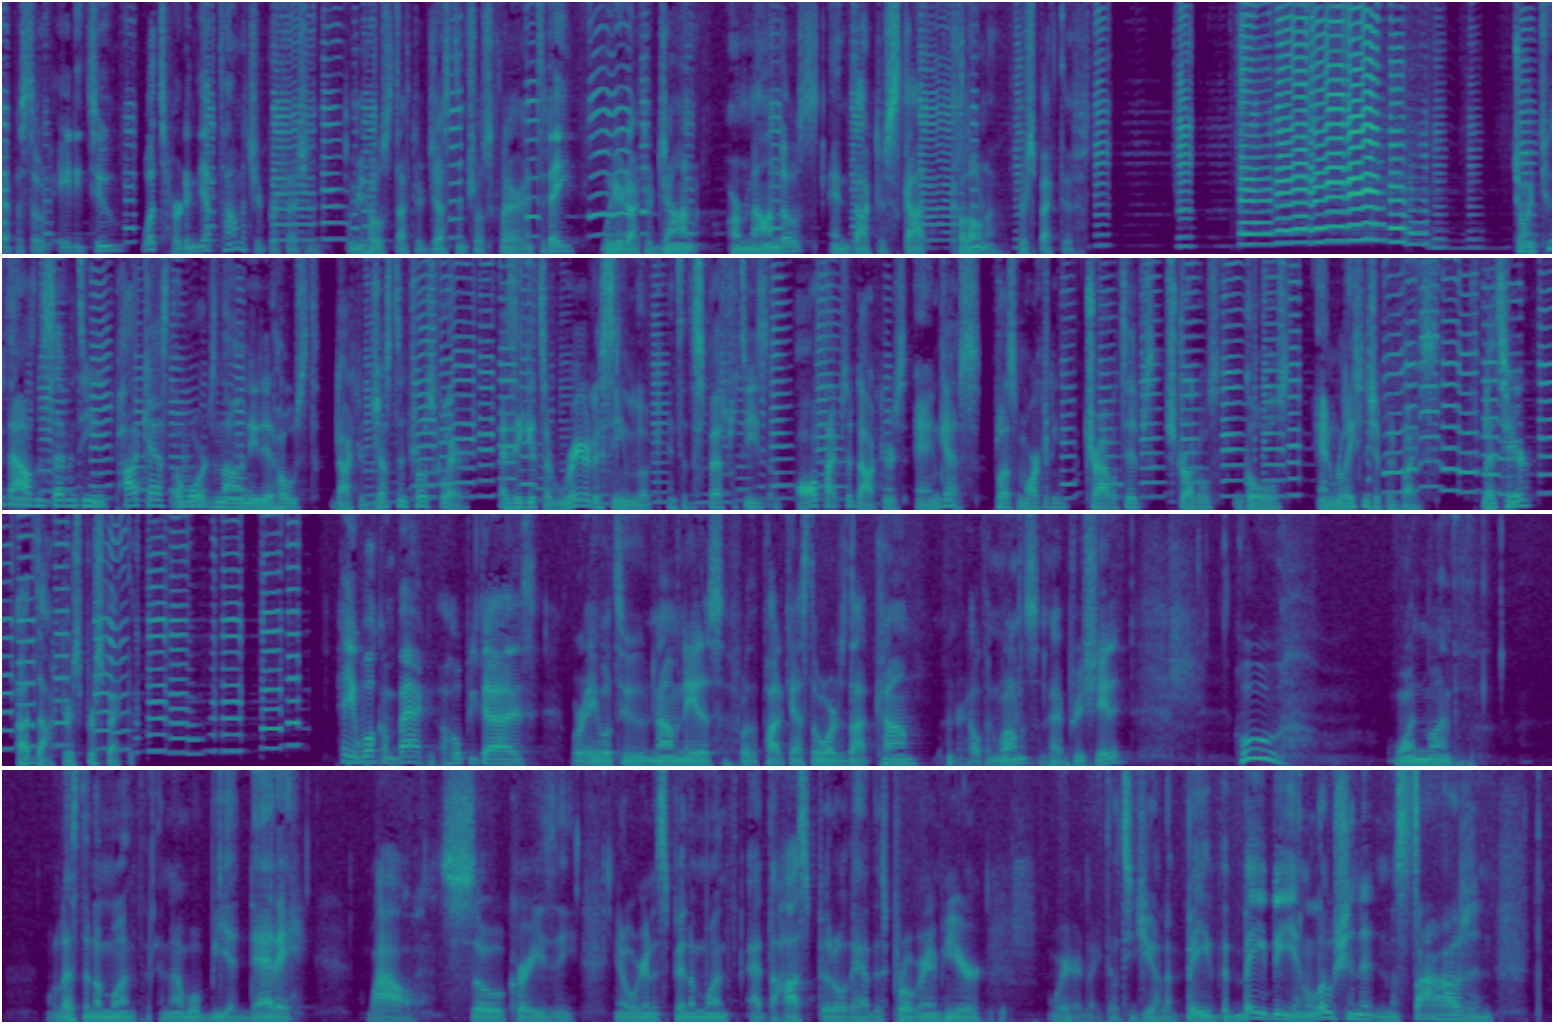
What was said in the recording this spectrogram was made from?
episode 82 What's Hurting the Optometry Profession? I'm your host, Dr. Justin Trosclair, and today we hear Dr. John Ormandos and Dr. Scott Colonna perspective. Join 2017 Podcast Awards nominated host Dr. Justin Trosclair as he gets a rarely seen look into the specialties of all types of doctors and guests, plus marketing, travel tips, struggles, goals, and relationship advice. Let's hear a doctor's perspective. Hey, welcome back. I hope you guys were able to nominate us for the podcastawards.com under health and wellness. I appreciate it. Whew, one month, well, less than a month, and I will be a daddy. Wow, so crazy. You know, we're going to spend a month at the hospital. They have this program here where like they'll teach you how to bathe the baby and lotion it and massage and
